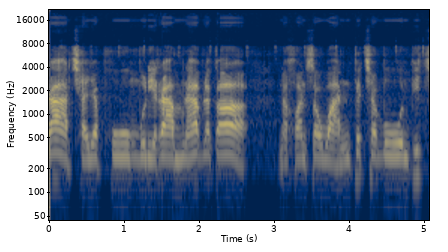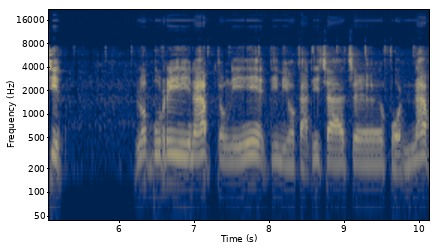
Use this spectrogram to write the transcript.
ราชชัยภูมิบุรีรัมย์นะครับ แล้วก็นครสวรรค์เพชรบูรณ์พิจิตรลบบุรีนะครับ ตรงนี้ที่มีโอกาสที่จะเจอฝนนะครับ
